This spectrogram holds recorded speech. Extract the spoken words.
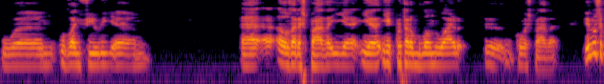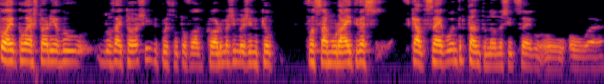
o, um, o Blind Fury um, a, a usar a espada e a, e, a, e a cortar o melão no ar eh, com a espada. Eu não sei qual é, qual é a história do, do Zaitoshi, depois estou a falar de cor, mas imagino que ele fosse samurai e tivesse ficado cego entretanto, não nascido cego. Ou, ou, eh,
